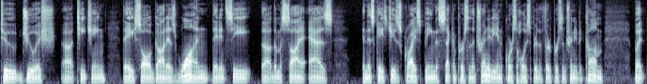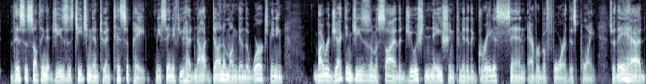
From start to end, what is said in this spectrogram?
to Jewish uh, teaching. They saw God as one, they didn't see uh, the Messiah as in this case, Jesus Christ being the second person of the Trinity, and of course, the Holy Spirit, the third person Trinity to come. But this is something that Jesus is teaching them to anticipate. And he's saying, if you had not done among them the works, meaning by rejecting Jesus as Messiah, the Jewish nation committed the greatest sin ever before at this point. So they had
